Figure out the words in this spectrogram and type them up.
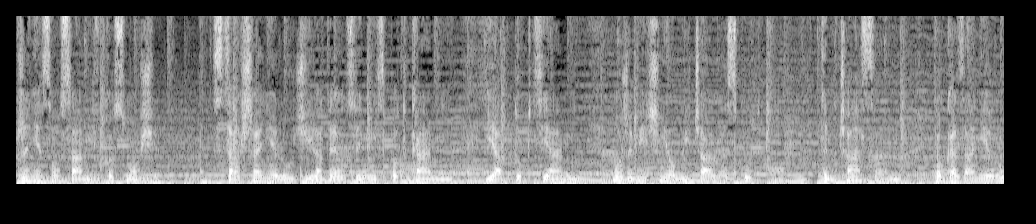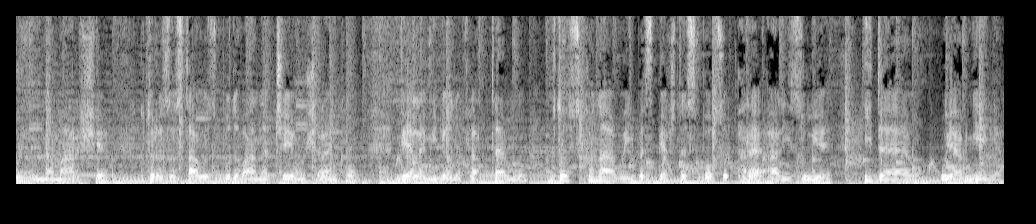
że nie są sami w kosmosie. Straszenie ludzi latającymi spotkami i abdukcjami może mieć nieobliczalne skutki. Tymczasem pokazanie ruin na Marsie, które zostały zbudowane czyjąś ręką wiele milionów lat temu, w doskonały i bezpieczny sposób realizuje ideę ujawnienia.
